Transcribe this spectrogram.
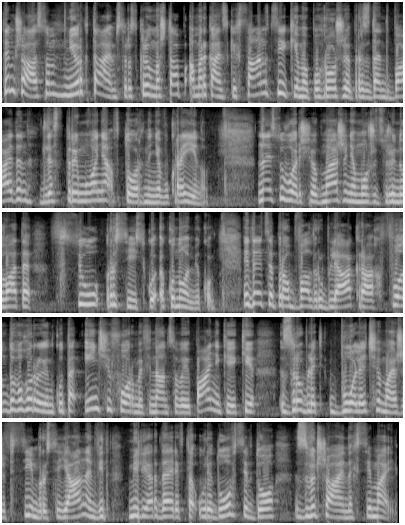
Тим часом Нью-Йорк Таймс розкрив масштаб американських санкцій, якими погрожує президент Байден для стримування вторгнення в Україну. Найсуворіші обмеження можуть зруйнувати всю російську економіку. Йдеться про обвал рубля, крах фондового ринку та інші форми фінансової паніки, які зроблять боляче майже всім росіянам від мільярдерів та урядовців до звичайних сімей.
